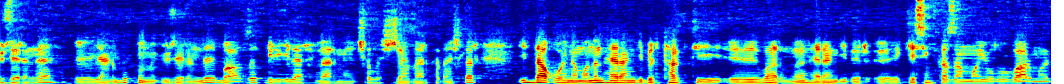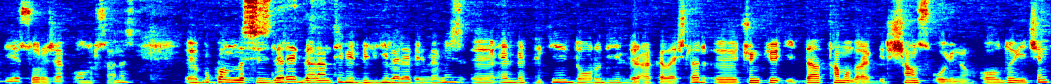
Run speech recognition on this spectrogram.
üzerine e, yani bu konu üzerinde bazı bilgiler vermeye çalışacağız arkadaşlar. İddia oynamanın herhangi bir taktiği e, var mı? Herhangi bir e, kesin kazanma yolu var mı diye soracak olursanız e, bu konuda sizlere garanti bir bilgi verebilmemiz e, elbette ki doğru değildir arkadaşlar. E, çünkü iddia tam olarak bir şans oyunu olduğu için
